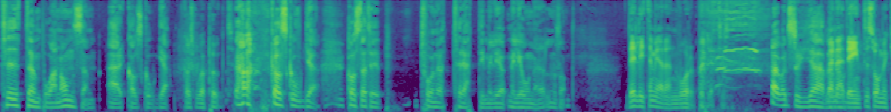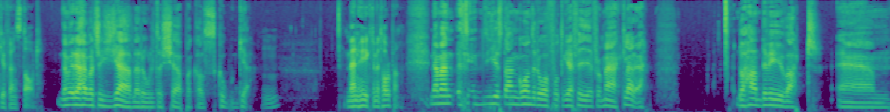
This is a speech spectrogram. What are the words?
Titeln på annonsen är Karlskoga. Karlskoga punkt. Ja, Karlskoga. Kostar typ 230 miljo- miljoner eller något sånt. Det är lite mer än vår budget. Det har varit så jävla Men nej, roligt. det är inte så mycket för en stad. Nej, men det här har varit så jävla roligt att köpa Karlskoga. Men hur gick det med torpen? Nej men just angående då fotografier från mäklare. Då hade vi ju varit, ehm,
